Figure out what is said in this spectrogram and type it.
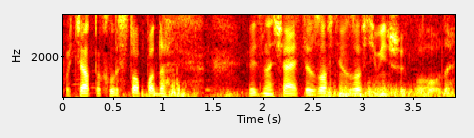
початок листопада відзначається зовсім зовсім іншою погодою.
